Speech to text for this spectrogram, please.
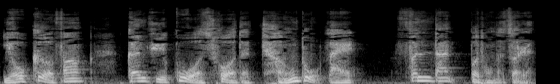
由各方根据过错的程度来分担不同的责任。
